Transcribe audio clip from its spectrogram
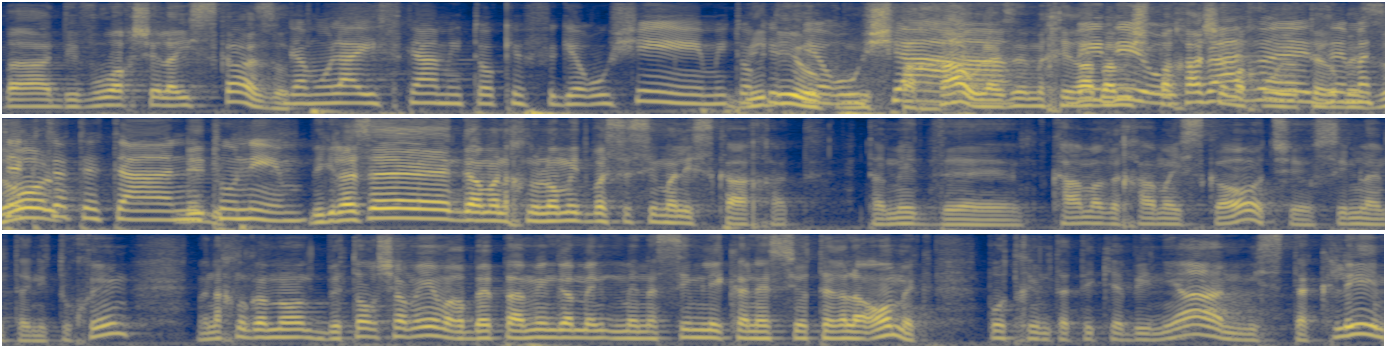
בדיווח של העסקה הזאת. גם אולי עסקה מתוקף גירושים, מתוקף בדיוק, ירושה. משפחה, אולי זה מכירה במשפחה שמכרו בדיוק, יותר ואז זה בזול. מטה קצת את הנתונים. בדיוק. בגלל זה גם אנחנו לא מתבססים על עסקה אחת. תמיד אה, כמה וכמה עסקאות שעושים להם את הניתוחים, ואנחנו גם בתור שמאים הרבה פעמים גם מנסים להיכנס יותר לעומק. פותחים את התיקי בניין, מסתכלים,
